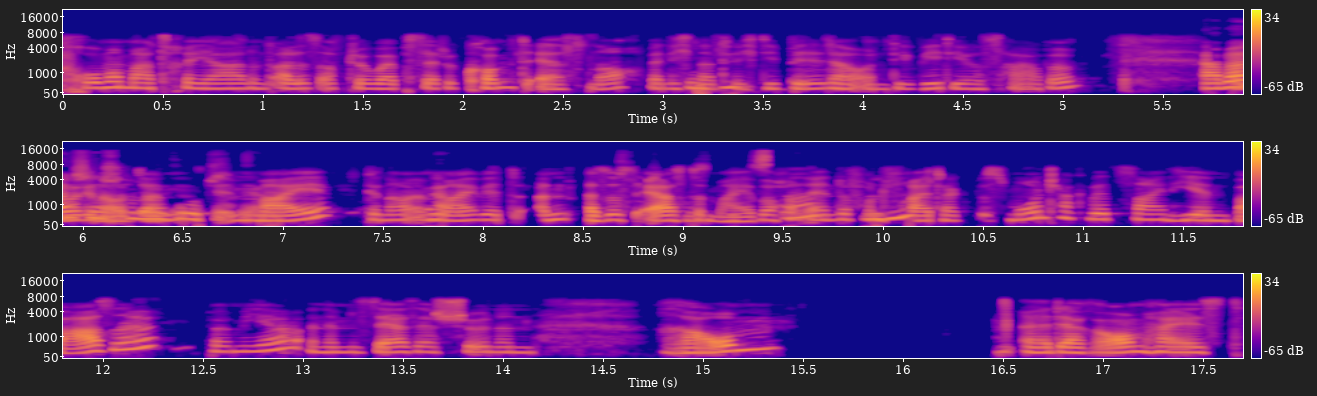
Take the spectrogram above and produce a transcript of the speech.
Promomaterial und alles auf der Webseite kommt erst noch, wenn ich mhm. natürlich die Bilder und die Videos habe. Aber, Aber genau, dann gut, im ja. Mai, genau, im ja. Mai wird, an, also das erste Maiwochenende von mhm. Freitag bis Montag wird sein, hier in Basel bei mir, in einem sehr, sehr schönen Raum. Äh, der Raum heißt,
